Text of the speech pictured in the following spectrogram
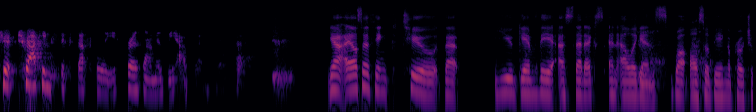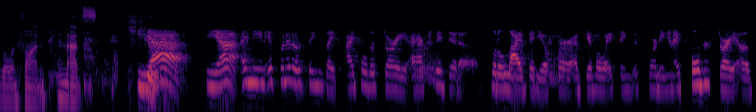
tra- tracking successfully for as long as we have been. Yeah, I also think too that you give the aesthetics and elegance while also being approachable and fun. And that's. Yeah. Yeah. I mean, it's one of those things like I told a story. I actually did a little live video for a giveaway thing this morning. And I told the story of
